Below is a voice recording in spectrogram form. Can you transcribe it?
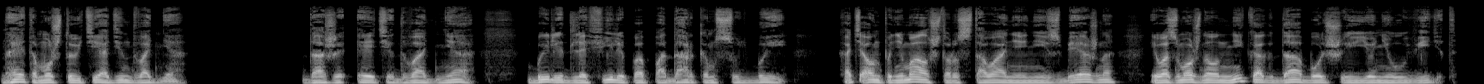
На это может уйти один-два дня. Даже эти два дня были для Филиппа подарком судьбы, хотя он понимал, что расставание неизбежно, и, возможно, он никогда больше ее не увидит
